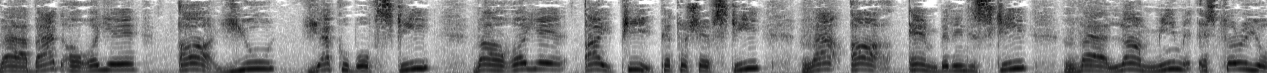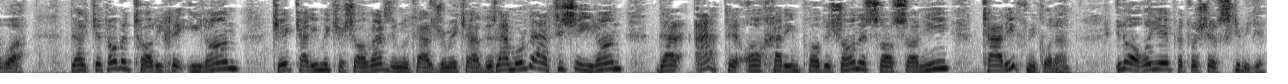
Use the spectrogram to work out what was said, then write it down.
و بعد آقای آ یو یکوبوفسکی و آقای آی پی پتروشفسکی و آ ام بلیندسکی و لام میم استوریووا. در کتاب تاریخ ایران که کریم کشاورز اینو ترجمه کرده در مورد ارتش ایران در عهد آخرین پادشاهان ساسانی تعریف می‌کنن. این آقای پتروشفسکی میگه.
